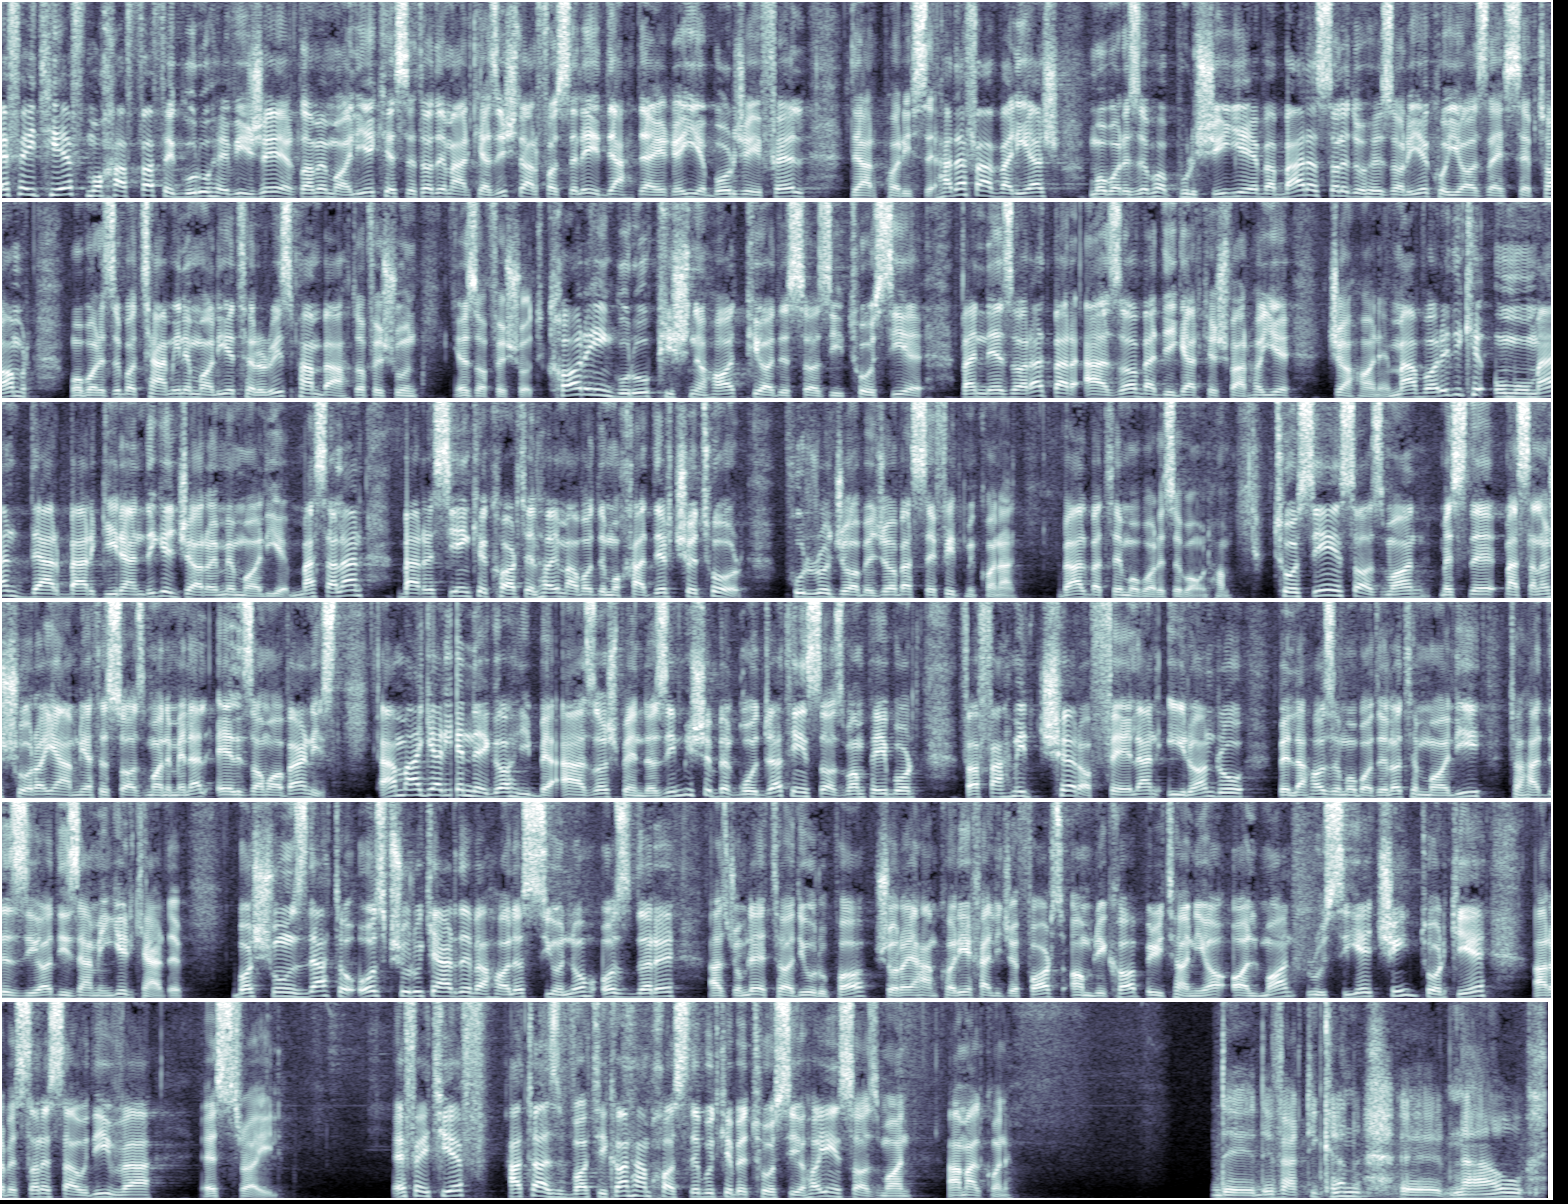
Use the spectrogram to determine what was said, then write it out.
FATF مخفف گروه ویژه اقدام مالی که ستاد مرکزیش در فاصله ده دقیقه‌ای برج ایفل در پاریس. هدف اولیش مبارزه با پولشیه و بعد از سال 2001 و 11 سپتامبر مبارزه با تامین مالی تروریسم هم به اهدافشون اضافه شد. کار این گروه پیشنهاد، پیاده سازی، توصیه و نظارت بر اعضا و دیگر کشورهای جهانه. مواردی که عموما در برگیرنده جرایم مالیه. مثلا بررسی اینکه کارتل های مواد مخدر چطور پول رو جابجا و سفید می‌کنن. و البته مبارزه با اونها. توصیه این سازمان مثل مثلا شورای امنیت سازمان ملل الزام آور نیست. اما اگر یه نگاهی به اعضاش بندازیم میشه به قدرت این سازمان پی برد و فهمید چرا فعلا ایران رو به لحاظ مبادلات مالی تا حد زیادی زمینگیر کرده. با 16 تا عضو شروع کرده و حالا 39 عضو داره. از جمله اتحادیه اروپا، شورای همکاری خلیج فارس، آمریکا، بریتانیا، آلمان، روسیه، چین، ترکیه، عربستان سعودی و اسرائیل. FATF حتی از واتیکان هم خواسته بود که به توصیه های این سازمان عمل کنه.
